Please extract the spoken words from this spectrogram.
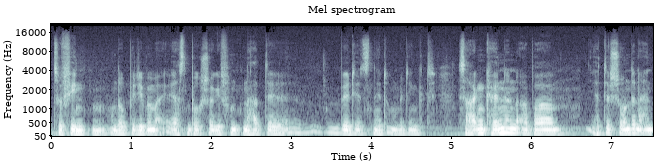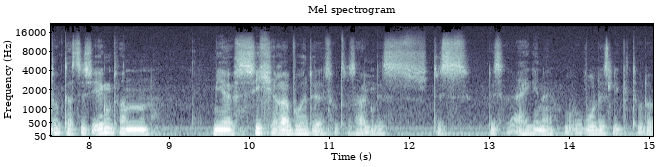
zu finden. Und ob ich die beim ersten Buch schon gefunden hatte, würde ich jetzt nicht unbedingt sagen können, aber ich hatte schon den Eindruck, dass das irgendwann mir sicherer wurde, sozusagen, das, das, das eigene, wo, wo das liegt oder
